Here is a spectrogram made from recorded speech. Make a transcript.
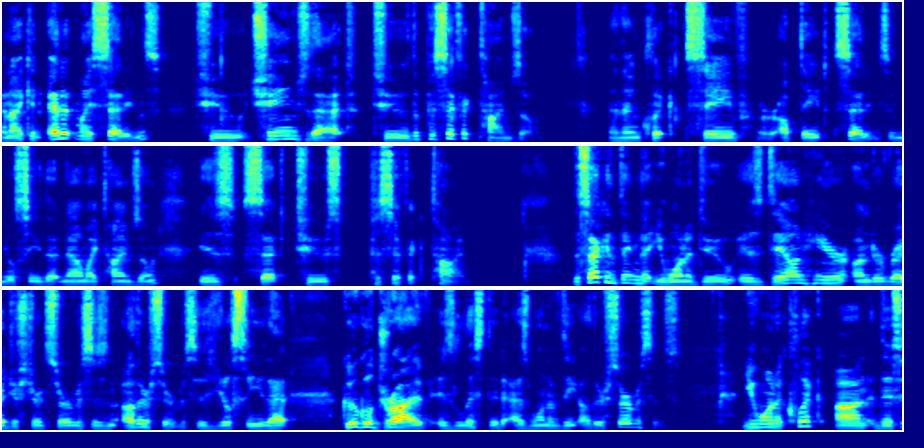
and I can edit my settings to change that to the Pacific time zone and then click save or update settings and you'll see that now my time zone is set to Pacific time. The second thing that you want to do is down here under registered services and other services, you'll see that Google Drive is listed as one of the other services. You want to click on this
